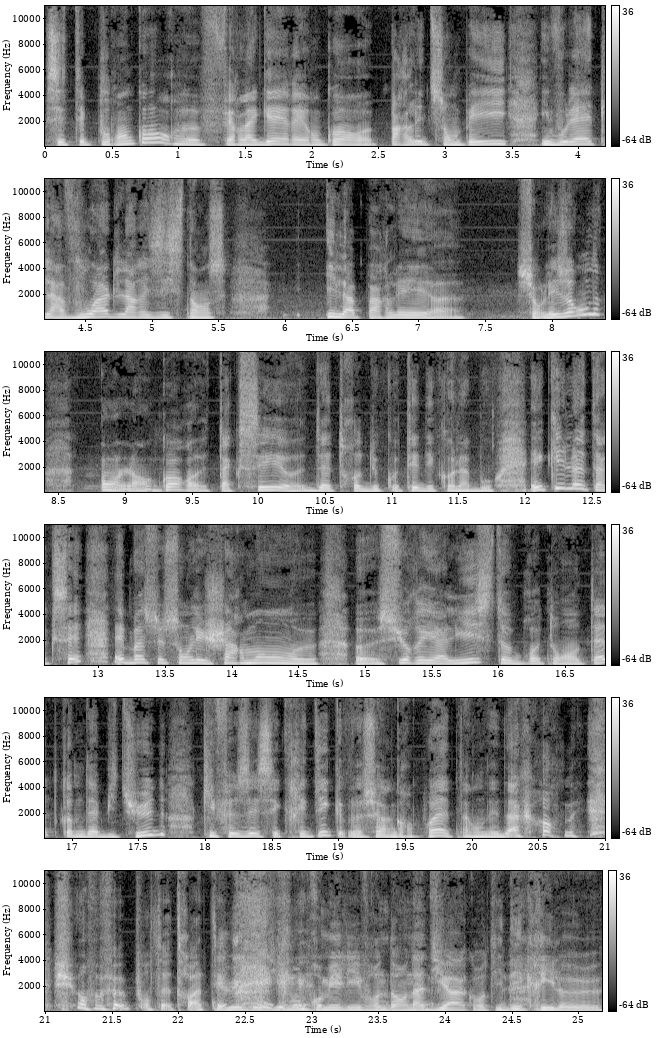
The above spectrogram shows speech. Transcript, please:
c'était pour encore euh, faire la guerre et encore euh, parler de son pays. Il voulait être la voix de la résistance. Il a parlé sur les ondes. On l'a encore euh, taxé euh, d'être du côté des collabos. Et qui le taxait? Eh ben, ce sont les charmants euh, euh, surréalistes, bretons en tête, comme d'habitude, qui faisaient ces critiques. C'est un grand poète, hein, on est d'accord, mais j'en veux pour te Je traiter. lui ai dédié mon premier livre dans Nadia quand il décrit le-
